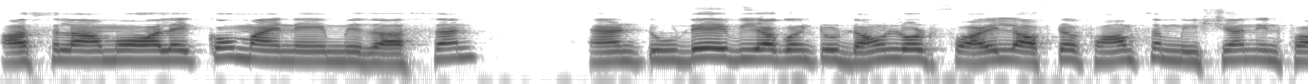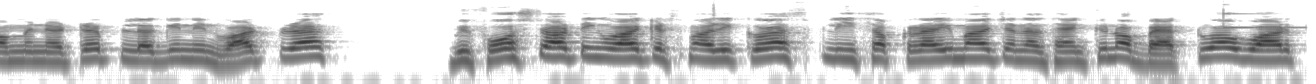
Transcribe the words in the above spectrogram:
Assalamu alaikum. My name is Hassan and today we are going to download file after form submission in Forminator plugin in WordPress. Before starting work, it's my request please subscribe my channel. Thank you. Now back to our work.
